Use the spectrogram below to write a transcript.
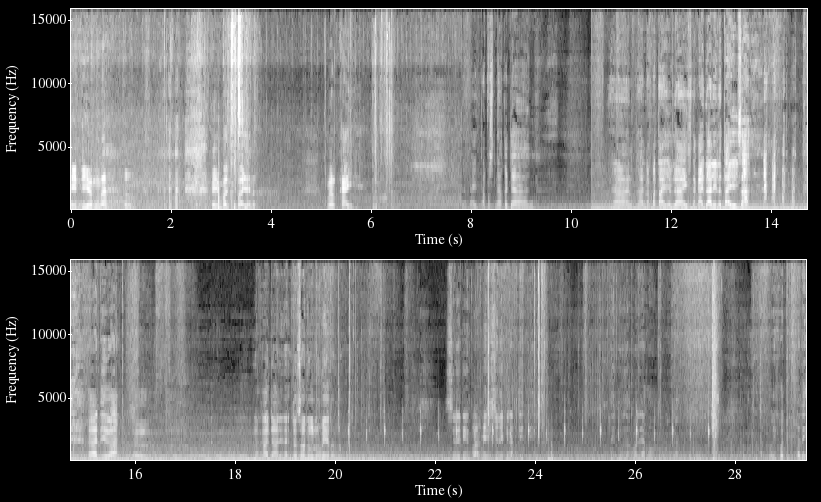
May deer na. So, may bag pa yan. Oh. Merkay. Okay, tapos na ako dyan. Yan, hanap pa tayo guys. Nakadali na tayo isa. ah, di ba? Uh, nakadali na. Doon sa nulo meron, no? Silipin pa. May silipin ako dito. Ay, wala. Mali ako. Yan. Ikot. Mali.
